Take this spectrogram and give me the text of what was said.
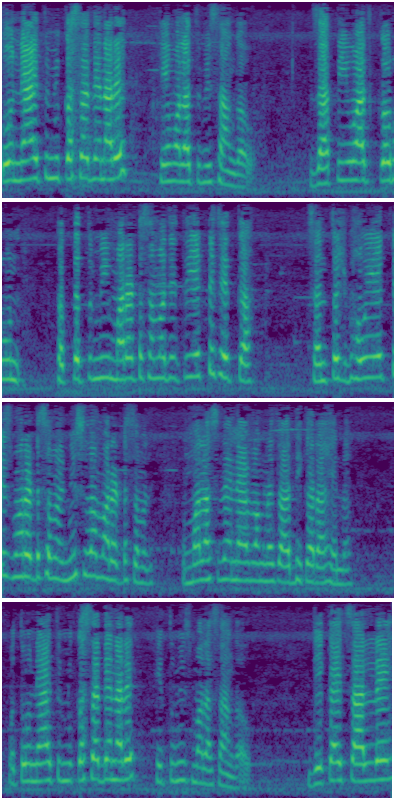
तो न्याय तुम्ही कसा देणार आहेत हे मला तुम्ही सांगावं. जातीवाद करून फक्त तुम्ही मराठा समाजाचे एकटेच आहेत का? संतोष भाऊ एकटेच मराठा समाज मी सुद्धा मराठा समाज. मला सुद्धा न्याय मागण्याचा अधिकार आहे ना? मग तो न्याय तुम्ही कसा देणार आहेत हे तुम्हीच मला सांगावं. जे काही चाललंय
